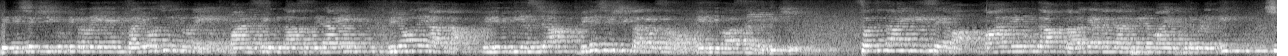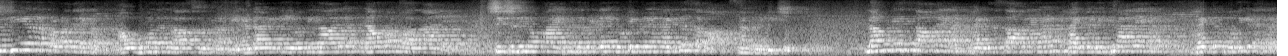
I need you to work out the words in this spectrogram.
ഭിന്നശേഷി കുട്ടികളുടെയും വയോജനങ്ങളുടെയും മാനസിക ഉല്ലാസത്തിനായി വിനോദയാത്ര ഫിലിം ഫിയസ്റ്റ ഭിന്നശേഷി കലോത്സവം എന്നിവ സംഘടിപ്പിച്ചു. സ്വച്ഛതാ ഹി സേവ മാലിന്യമുക്ത നവകേരള ക്യാമ്പയിനുമായി ബന്ധപ്പെടുത്തി ശുചീകരണ പ്രവർത്തനങ്ങൾ അവബോധ ക്ലാസ് നടത്തി. രണ്ടായിരത്തി ഇരുപത്തിനാല് നവംബർ പതിനാലിന് ശിശുദിനവുമായി ബന്ധപ്പെട്ട് കുട്ടികളുടെ ഹരിതസഭ സംഘടിപ്പിച്ചു. നമ്മുടെ സ്ഥാപനങ്ങൾ ഹരിത സ്ഥാപനങ്ങൾ ഹരിത വിദ്യാലയങ്ങൾ ഹരിത പൊതുയിടങ്ങൾ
